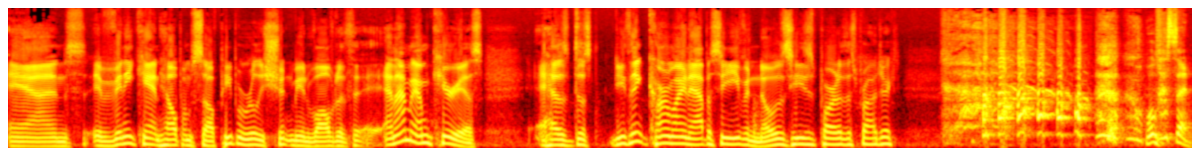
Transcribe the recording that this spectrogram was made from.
And if Vinny can't help himself, people really shouldn't be involved with it. And I'm I'm curious. Has does do you think Carmine Appice even knows he's part of this project? Well, listen,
